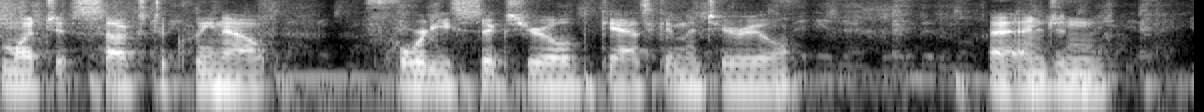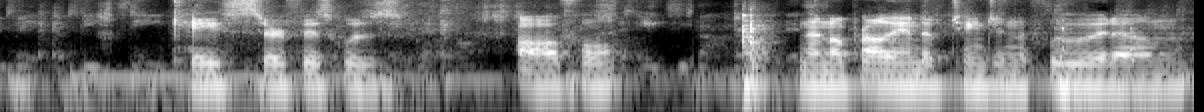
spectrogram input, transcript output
much it sucks to clean out 46 year old gasket material. That engine case surface was awful. And then I'll probably end up changing the fluid um,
